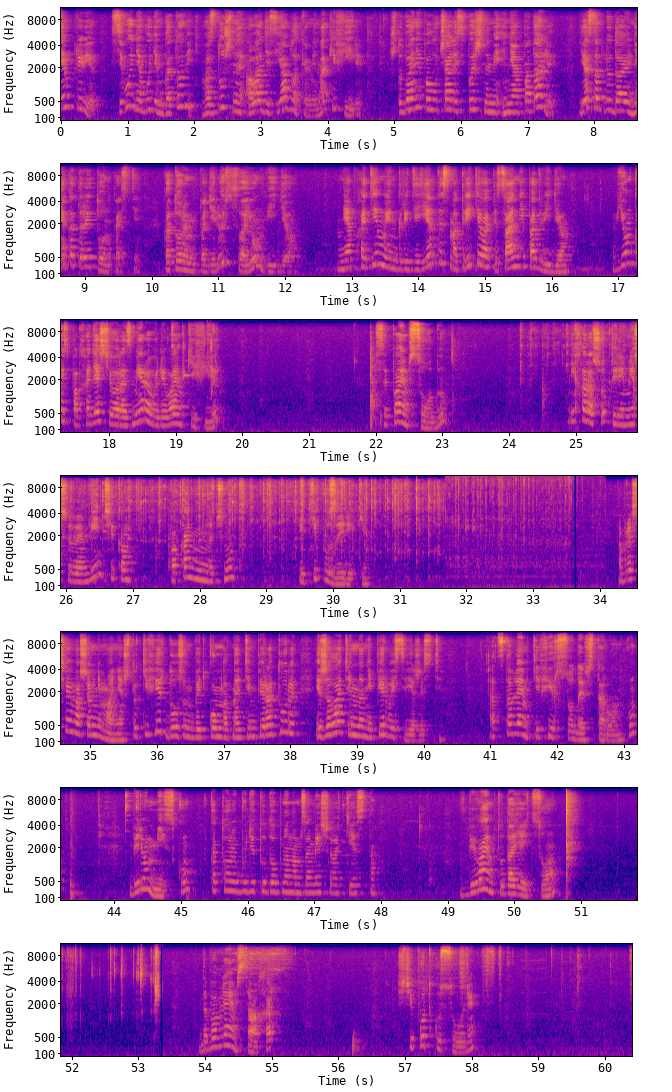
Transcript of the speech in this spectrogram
Всем привет! Сегодня будем готовить воздушные оладьи с яблоками на кефире. Чтобы они получались пышными и не опадали, я соблюдаю некоторые тонкости, которыми поделюсь в своем видео. Необходимые ингредиенты смотрите в описании под видео. В емкость подходящего размера выливаем кефир, всыпаем соду и хорошо перемешиваем венчиком, пока не начнут идти пузырики. Обращаю ваше внимание, что кефир должен быть комнатной температуры и желательно не первой свежести. Отставляем кефир с содой в сторонку. Берем миску, в которой будет удобно нам замешивать тесто. Вбиваем туда яйцо. Добавляем сахар, щепотку соли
